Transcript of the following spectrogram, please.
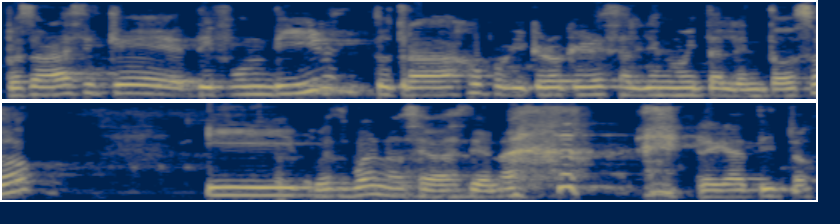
pues ahora sí que difundir tu trabajo porque creo que eres alguien muy talentoso. Y pues bueno, Sebastián, el gatito.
